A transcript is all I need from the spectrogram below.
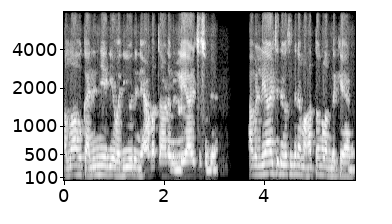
അള്ളാഹു കനിഞ്ഞേകിയ വലിയൊരു ഞാമത്താണ് വെള്ളിയാഴ്ച സുദിനം. ആ വെള്ളിയാഴ്ച ദിവസത്തിന്റെ മഹത്വങ്ങൾ എന്തൊക്കെയാണ്?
